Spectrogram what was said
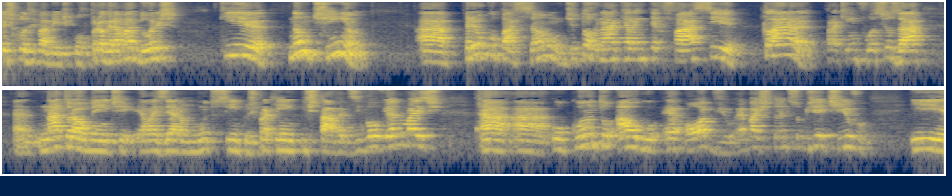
e exclusivamente por programadores que não tinham a preocupação de tornar aquela interface clara para quem fosse usar. É, naturalmente, elas eram muito simples para quem estava desenvolvendo, mas a, a, o quanto algo é óbvio é bastante subjetivo e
